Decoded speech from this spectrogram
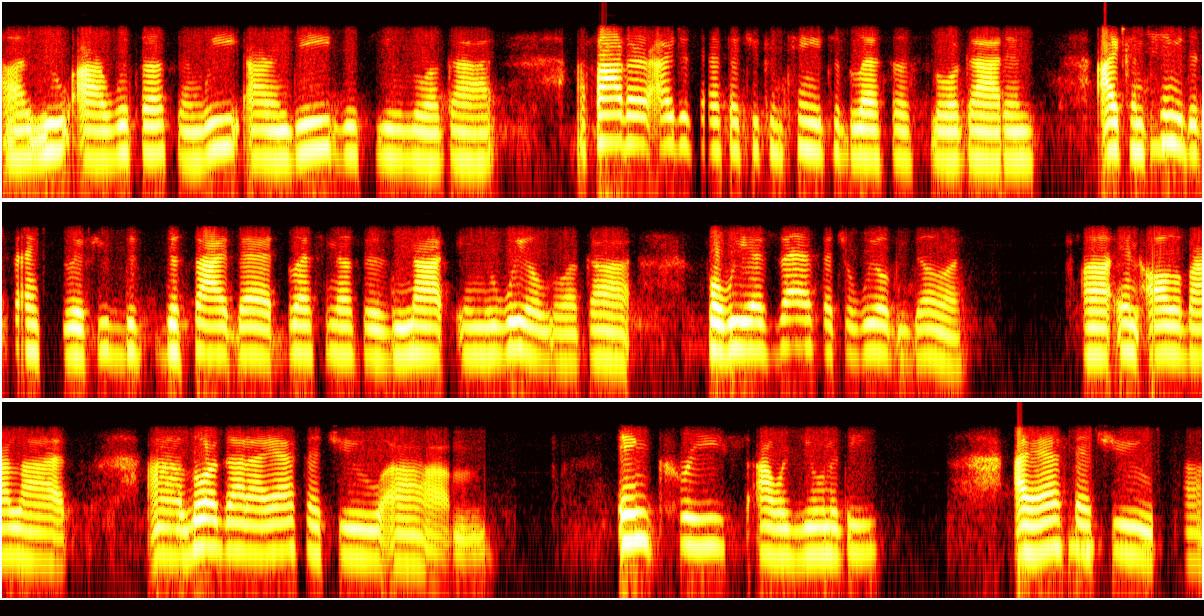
Uh, you are with us and we are indeed with you, Lord God. Uh, Father, I just ask that you continue to bless us, Lord God, and I continue to thank you if you d- decide that blessing us is not in your will, Lord God. For we ask that your will be done uh, in all of our lives. Uh, Lord God, I ask that you um, increase our unity. I ask that you uh,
